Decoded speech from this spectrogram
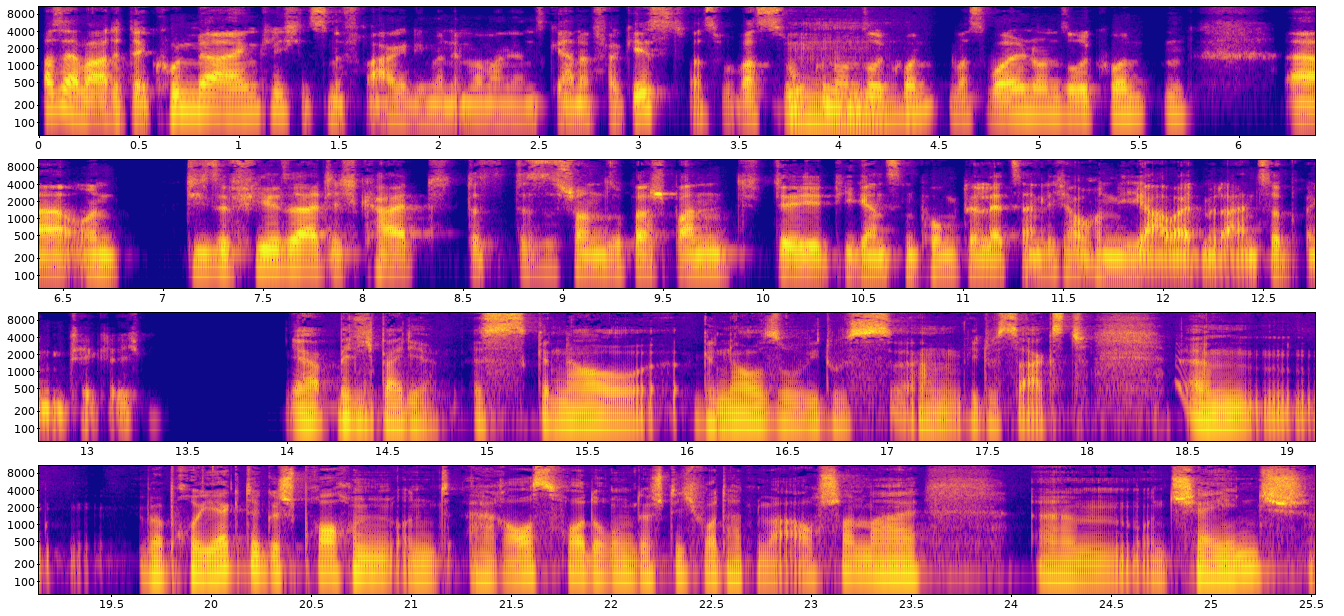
Was erwartet der Kunde eigentlich? Das ist eine Frage, die man immer mal ganz gerne vergisst. Was, was suchen mhm. unsere Kunden? Was wollen unsere Kunden? Äh, und diese Vielseitigkeit, das, das ist schon super spannend, die, die ganzen Punkte letztendlich auch in die Arbeit mit einzubringen täglich. Ja, bin ich bei dir. Ist genau, genau so, wie du es, ähm, wie du sagst. Ähm, über Projekte gesprochen und Herausforderungen, das Stichwort hatten wir auch schon mal. Ähm, und Change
